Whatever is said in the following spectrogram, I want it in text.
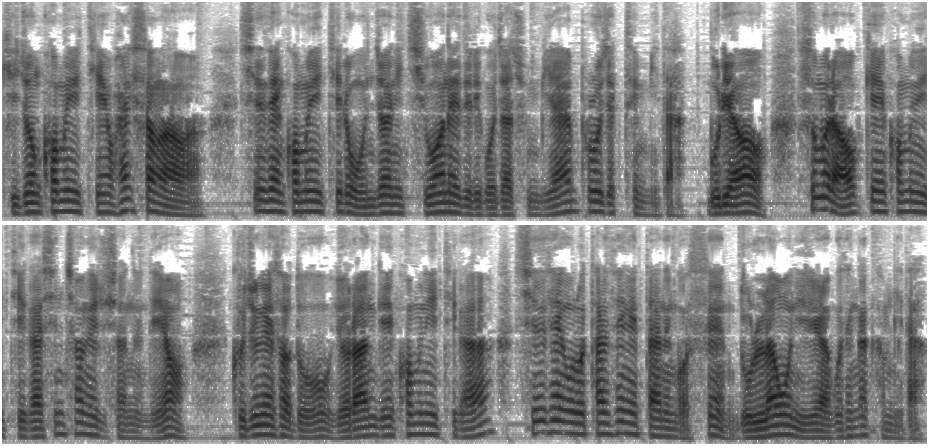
기존 커뮤니티의 활성화와 신생 커뮤니티를 온전히 지원해드리고자 준비한 프로젝트입니다. 무려 29개의 커뮤니티가 신청해 주셨는데요. 그 중에서도 11개의 커뮤니티가 신생으로 탄생했다는 것은 놀라운 일이라고 생각합니다.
